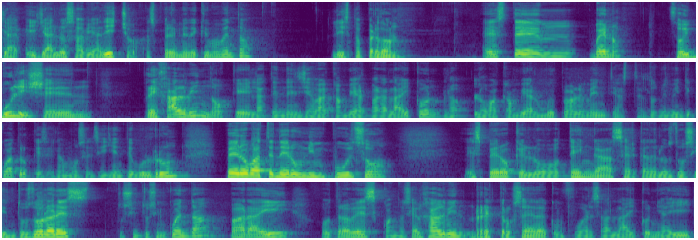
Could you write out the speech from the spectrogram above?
ya, ya los había dicho. Espérenme de qué momento. Listo, perdón. Este, bueno, soy bullish en pre-halving, no que la tendencia va a cambiar para el icon, lo, va a cambiar muy probablemente hasta el 2024, que sigamos el siguiente bull run, pero va a tener un impulso, espero que lo tenga cerca de los 200 dólares, 250, para ahí otra vez cuando sea el halving retroceda con fuerza al icon y ahí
